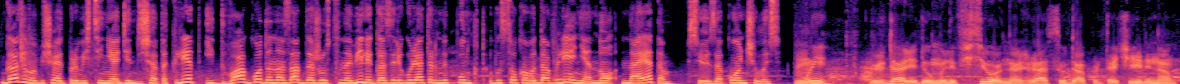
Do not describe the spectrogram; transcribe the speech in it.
Газом обещают провести не один десяток лет и два года года назад даже установили газорегуляторный пункт высокого давления, но на этом все и закончилось. Мы ждали, думали, все, наш раз сюда проточили нам.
